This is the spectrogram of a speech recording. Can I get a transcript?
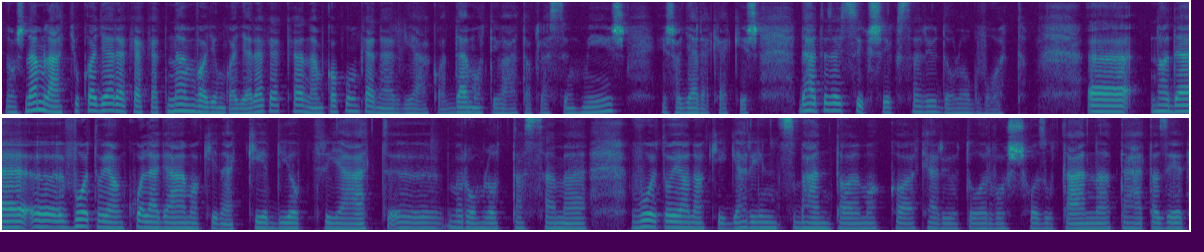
Na most nem látjuk a gyerekeket, nem vagyunk a gyerekekkel, nem kapunk energiákat, demotiváltak leszünk mi is, és a gyerekek is. De hát ez egy szükségszerű dolog volt. Na de volt olyan kollégám, akinek két dioptriát romlott a szeme, volt olyan, aki gerinc bántalmakkal került orvoshoz utána, tehát azért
